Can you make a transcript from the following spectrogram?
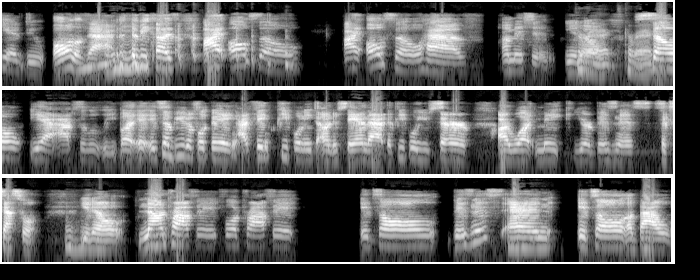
can't do all of that mm-hmm. because I also I also have a mission, you correct, know. Correct. So yeah, absolutely. But it, it's a beautiful thing. I think people need to understand that the people you serve are what make your business successful. Mm-hmm. You know, nonprofit, for profit, it's all business mm-hmm. and it's all about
